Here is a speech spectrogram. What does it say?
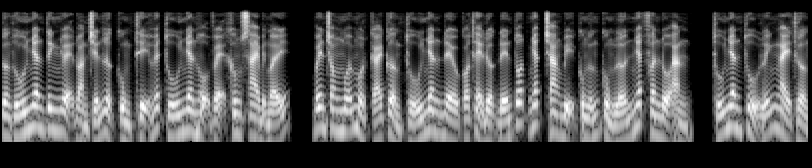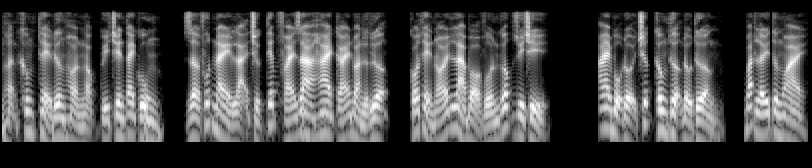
cường thú nhân tinh nhuệ đoàn chiến lược cùng thị huyết thú nhân hộ vệ không sai biệt mấy bên trong mỗi một cái cường thú nhân đều có thể được đến tốt nhất trang bị cung ứng cùng lớn nhất phân đồ ăn. Thú nhân thủ lĩnh ngày thường hận không thể đương hòn ngọc quý trên tay cung, giờ phút này lại trực tiếp phái ra hai cái đoàn lực lượng, có thể nói là bỏ vốn gốc duy trì. Ai bộ đội trước công thượng đầu tường, bắt lấy tương ngoài,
